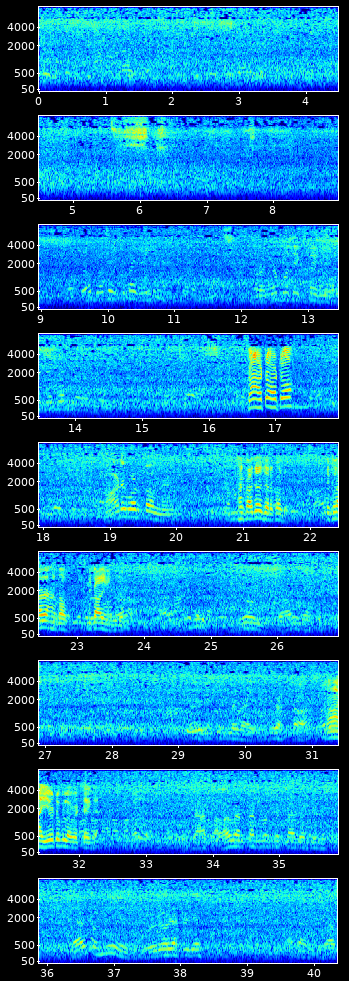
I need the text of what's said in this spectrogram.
कहा हटो हटो। आड़े बढ़ता हंका जाओ जरा खोजो दिखला जाए हंका। निकालेंगे वीडियो। हाँ यूट्यूब लो बेटे क्या? ಯಾಕೆ ಬಲ ಬರ್ತಾರೆ ಗೊತ್ತಿಲ್ಲ ಯಾರು ಕಮ್ಮಿ ಇವರು ಯಾಕೆ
